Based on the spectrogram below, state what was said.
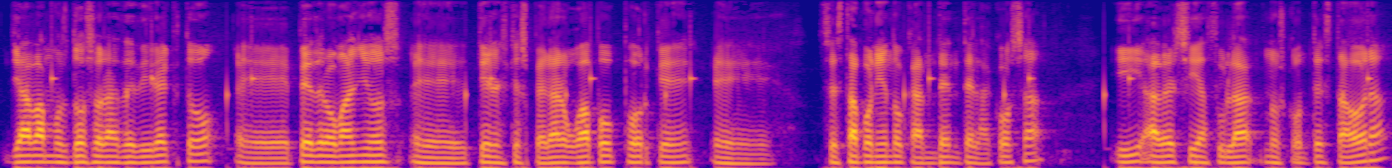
ya vamos dos horas de directo. Eh, Pedro Baños, eh, tienes que esperar, guapo, porque se está poniendo candente la cosa. Y a ver si Azulá nos contesta ahora.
